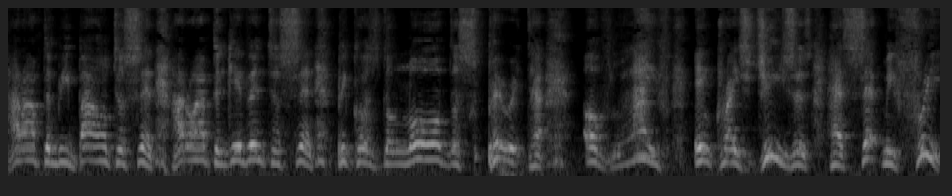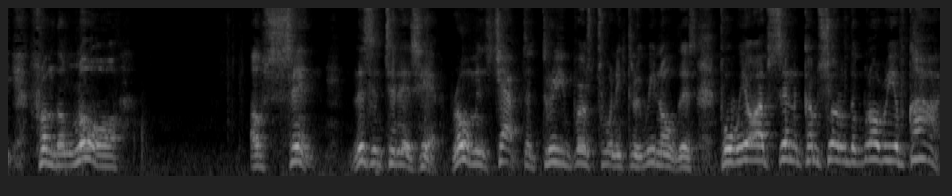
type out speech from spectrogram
I don't have to be bound to sin. I don't have to give in to sin because the law of the spirit of life in Christ Jesus has set me free from the law of sin. Listen to this here. Romans chapter 3, verse 23. We know this. For we all have sinned and come short of the glory of God.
